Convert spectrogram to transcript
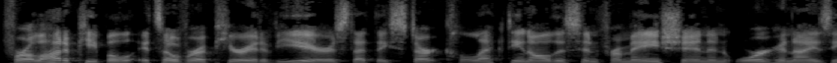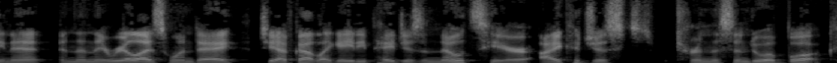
for a lot of people, it's over a period of years that they start collecting all this information and organizing it. And then they realize one day, gee, I've got like 80 pages of notes here. I could just turn this into a book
